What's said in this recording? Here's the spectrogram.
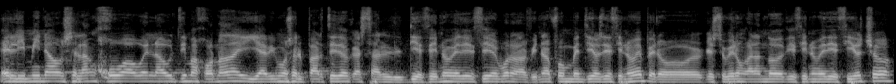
eliminados se la han jugado en la última jornada y ya vimos el partido que hasta el 19-18, bueno, al final fue un 22-19, pero que estuvieron ganando 19-18.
